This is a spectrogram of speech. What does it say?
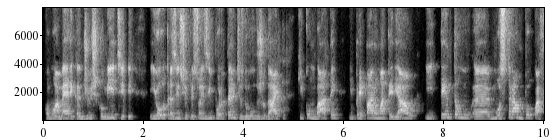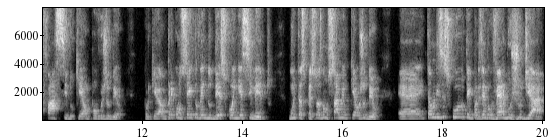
como o American Jewish Committee e outras instituições importantes do mundo judaico que combatem e preparam material e tentam é, mostrar um pouco a face do que é o povo judeu, porque o preconceito vem do desconhecimento. Muitas pessoas não sabem o que é o judeu. É, então, eles escutem, por exemplo, o verbo judiar.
